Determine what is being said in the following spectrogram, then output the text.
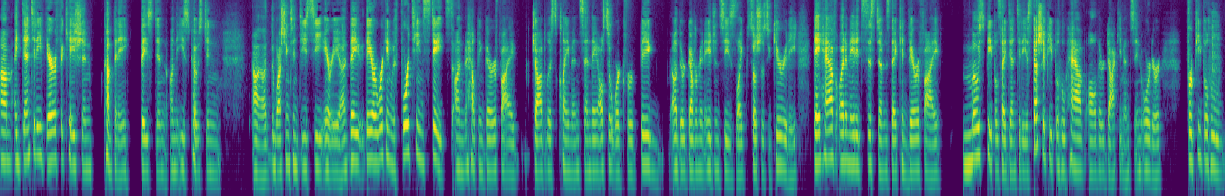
um, identity verification company based in on the East Coast in uh, the Washington D.C. area. They they are working with 14 states on helping verify jobless claimants, and they also work for big other government agencies like Social Security. They have automated systems that can verify most people's identity, especially people who have all their documents in order. For people who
